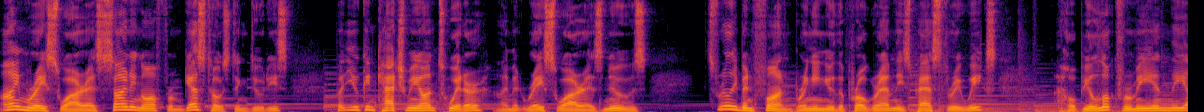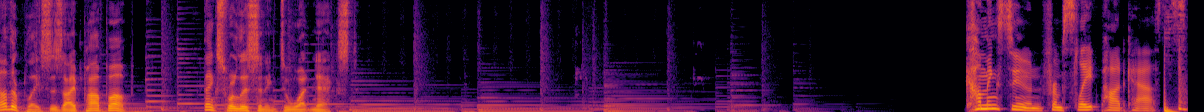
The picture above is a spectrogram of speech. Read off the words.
I'm Ray Suarez signing off from guest hosting duties, but you can catch me on Twitter. I'm at Ray Suarez News. It's really been fun bringing you the program these past three weeks. I hope you'll look for me in the other places I pop up. Thanks for listening to What Next. Coming soon from Slate Podcasts.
